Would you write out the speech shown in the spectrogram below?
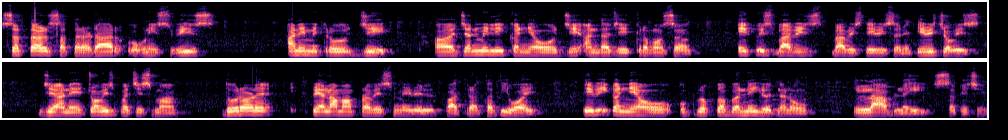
સત્તર સત્તર અઢાર ઓગણીસ વીસ અને મિત્રો જે જન્મેલી કન્યાઓ જે અંદાજે ક્રમશઃ એકવીસ, બાવીસ બાવીસ, ત્રેવીસ અને ત્રેવીસ, ચોવીસ, જે અને ચોવીસ, પચીસમાં ધોરણ પહેલામાં પ્રવેશ મેળવેલ પાત્ર થતી હોય તેવી કન્યાઓ ઉપરોક્ત બંને યોજનાનો લાભ લઈ શકે છે.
